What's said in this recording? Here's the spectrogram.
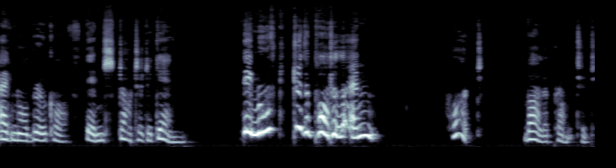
Agnol broke off, then started again. They moved to the portal and. What? Vala prompted.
